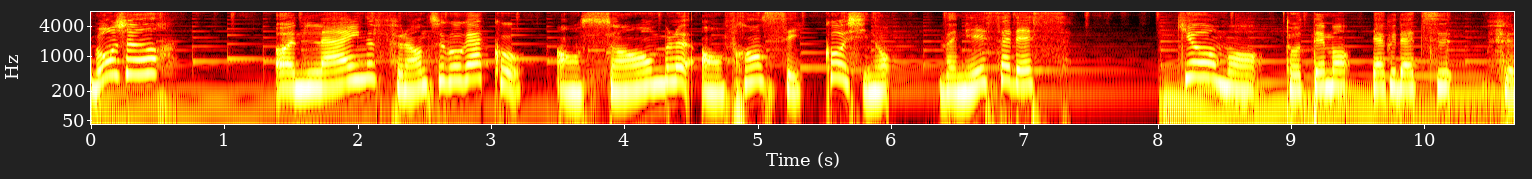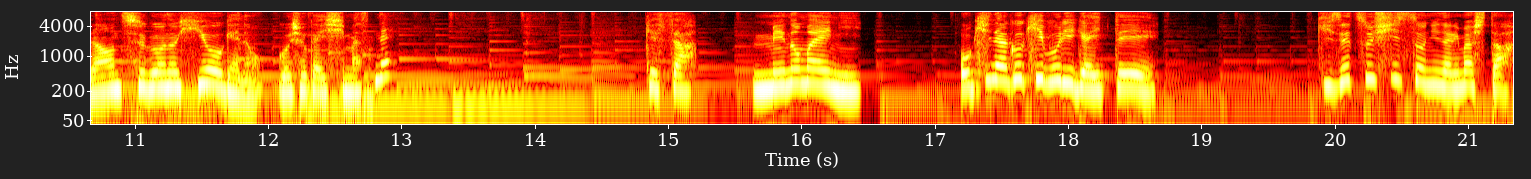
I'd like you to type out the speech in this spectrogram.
Bonjour! Online フランス語学校 Ensemble en français 講師のヴァネーサです。今日もとても役立つフランス語の表現をご紹介しますね。今朝、目の前に大きなゴキブリがいて気絶しそうになりました。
